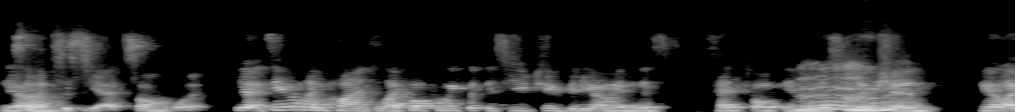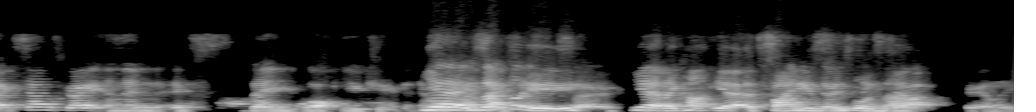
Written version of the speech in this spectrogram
Yeah. so it's just yeah it's so important Yeah, it's even when clients are like, oh, can we put this YouTube video in this TED talk in the Mm. solution? You're like, sounds great. And then it's they block YouTube and Yeah, exactly. So yeah, they can't yeah it's something finding as those simple as things that out early.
